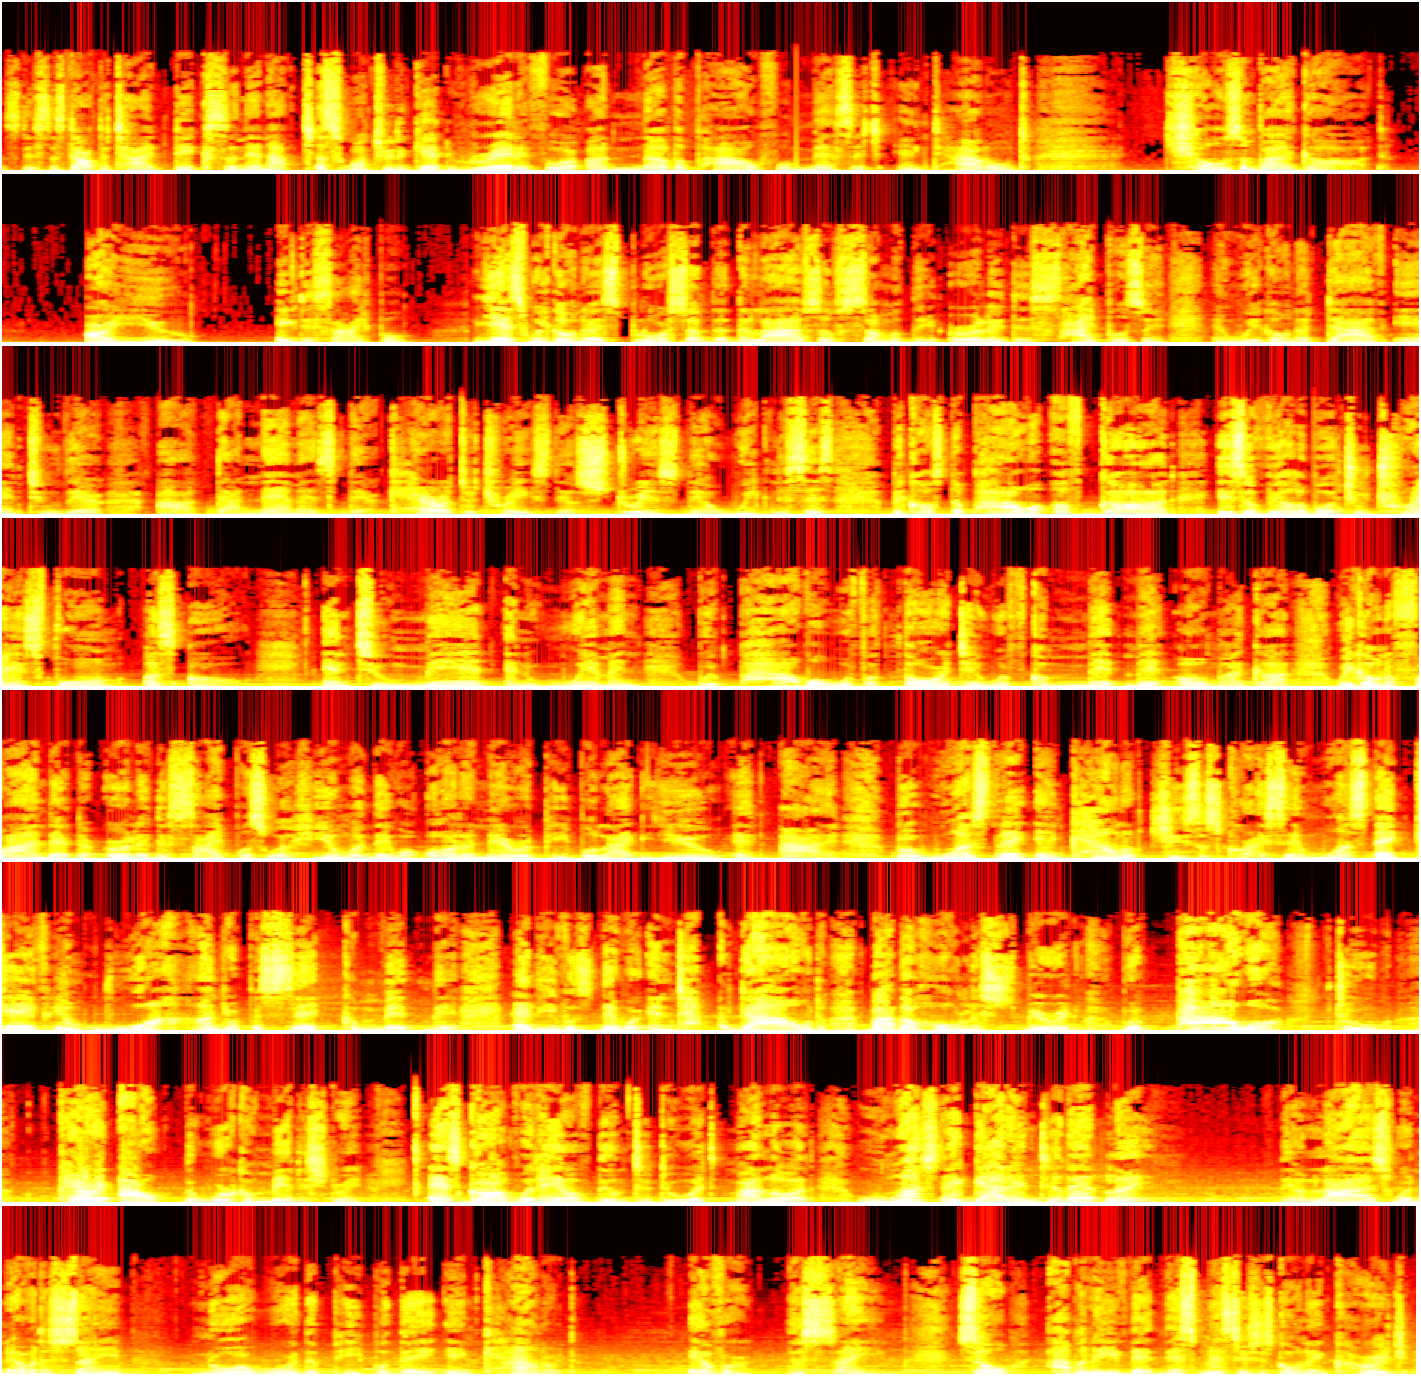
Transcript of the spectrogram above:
This is Dr. Ty Dixon, and I just want you to get ready for another powerful message entitled Chosen by God. Are you a disciple? Yes, we're going to explore some the, the lives of some of the early disciples, and, and we're going to dive into their uh, dynamics, their character traits, their strengths, their weaknesses, because the power of God is available to transform us all into men and women with power, with authority, with commitment. Oh my God. We're going to find that the early disciples were human. They were ordinary people like you and I. But once they encountered Jesus Christ and once they gave him 100% commitment and he was, they were endowed by the Holy Spirit with power to carry out the work of ministry as God would have them to do it, my Lord, once they got into that lane, their lives were never the same, nor were the people they encountered ever the same. So I believe that this message is going to encourage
